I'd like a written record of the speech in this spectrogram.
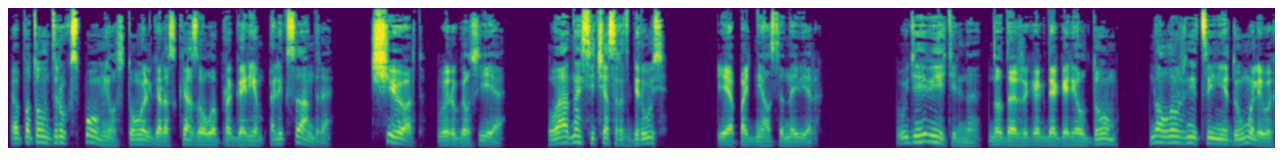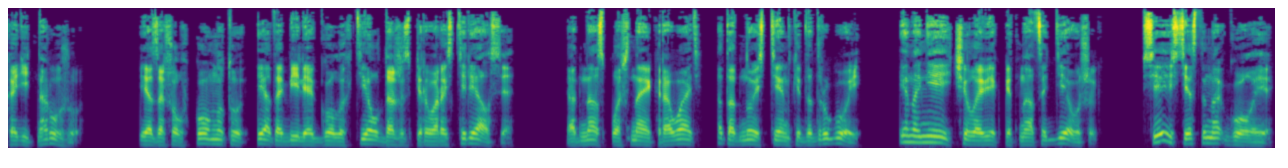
А потом вдруг вспомнил, что Ольга рассказывала про гарем Александра. «Черт!» — выругался я. «Ладно, сейчас разберусь». Я поднялся наверх. Удивительно, но даже когда горел дом, наложницы не думали выходить наружу. Я зашел в комнату и от обилия голых тел даже сперва растерялся. Одна сплошная кровать от одной стенки до другой, и на ней человек пятнадцать девушек. Все, естественно, голые.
